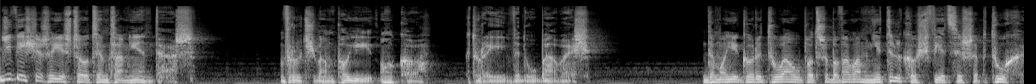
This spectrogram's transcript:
Dziwię się, że jeszcze o tym pamiętasz. Wróciłam po jej oko, które jej wydłubałeś. Do mojego rytuału potrzebowałam nie tylko świecy szeptuchy,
